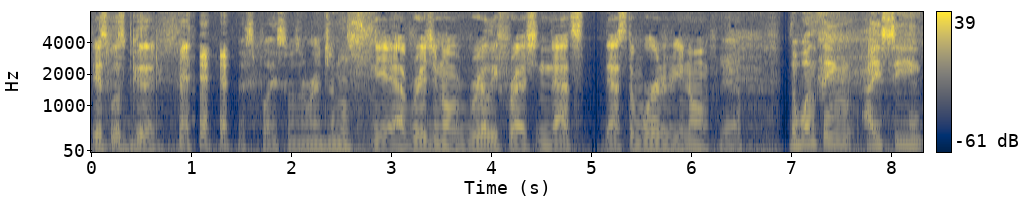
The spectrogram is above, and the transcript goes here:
This was good. This place was original. yeah, original, really fresh, and that's that's the word, you know. Yeah. The one thing I see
